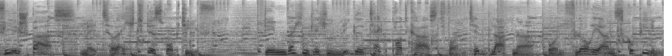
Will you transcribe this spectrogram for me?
Viel Spaß mit Recht Disruptiv, dem wöchentlichen Legal Tech Podcast von Tim Platner und Florian Skopin.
